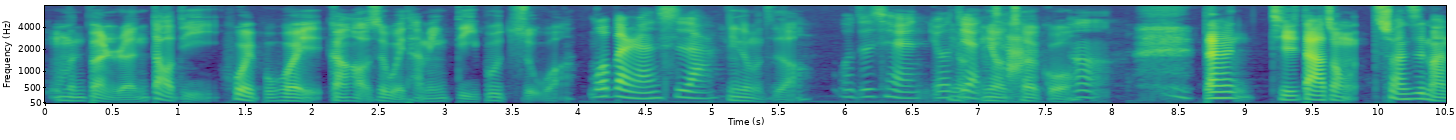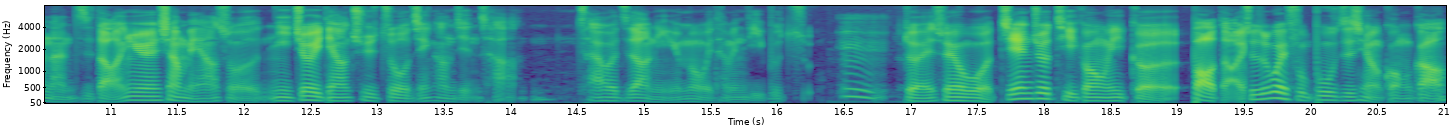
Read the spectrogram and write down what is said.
我们本人到底会不会刚好是维他命 D 不足啊？我本人是啊。你怎么知道？我之前有检查，你有测过，嗯，但其实大众算是蛮难知道，因为像美亚说，你就一定要去做健康检查，才会知道你有没有维他命 D 不足。嗯，对，所以我今天就提供一个报道，就是卫福部之前有公告，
